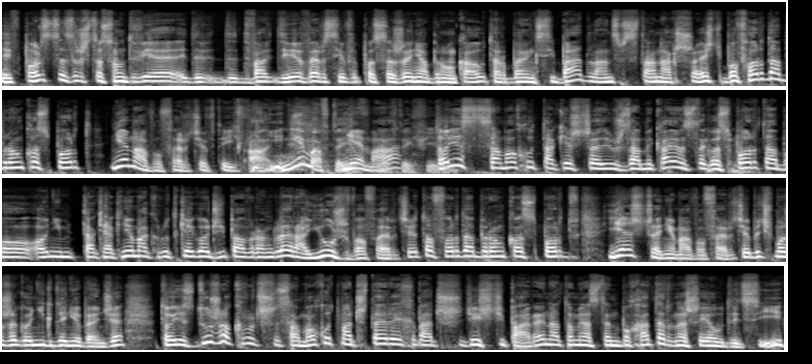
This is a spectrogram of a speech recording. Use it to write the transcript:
Y, w Polsce zresztą są dwie, dwa, dwie wersje wyposażenia Bronco, Outer Banks i Badlands, w Stanach 6, bo Forda Bronco Sport nie ma w ofercie w tej chwili. A, nie ma w tej, nie ma. W tej chwili. To jest samochód, tak jeszcze już zamykając tego sporta, bo o nim, tak jak nie ma krótkiego takiego Jeepa Wranglera już w ofercie, to Forda Bronco Sport jeszcze nie ma w ofercie, być może go nigdy nie będzie. To jest dużo krótszy samochód, ma 4 chyba 30 parę, natomiast ten bohater naszej audycji,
